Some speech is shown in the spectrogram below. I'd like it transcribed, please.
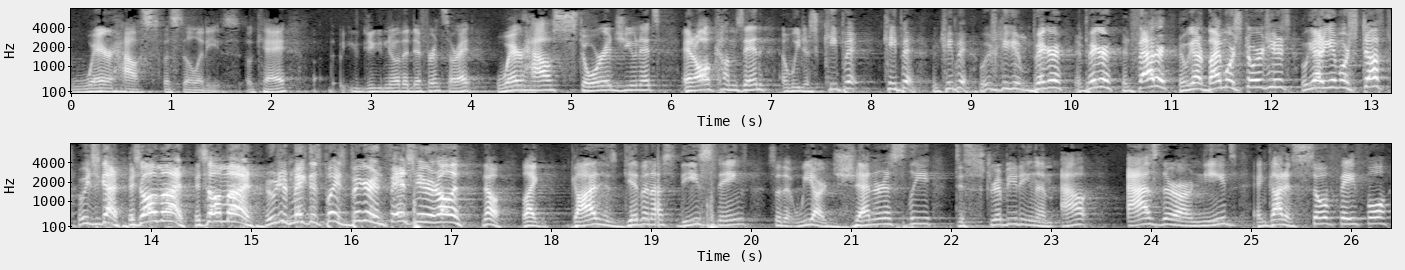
warehouse facilities, okay? Do you know the difference? All right. Warehouse, storage units, it all comes in and we just keep it, keep it, and keep it. We just keep getting bigger and bigger and fatter. And we got to buy more storage units. We got to get more stuff. We just got it's all mine. It's all mine. We just make this place bigger and fancier and all that. No, like God has given us these things so that we are generously distributing them out as there are needs. And God is so faithful,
